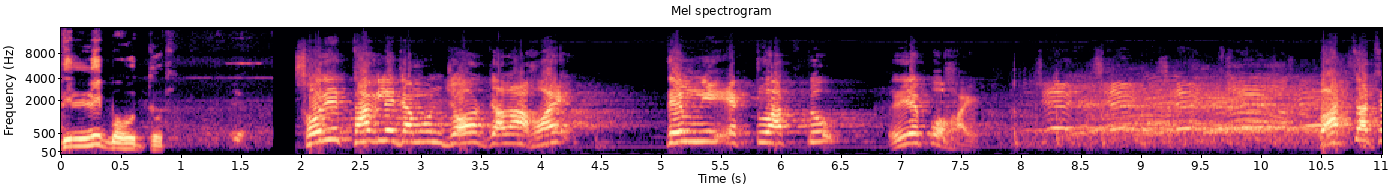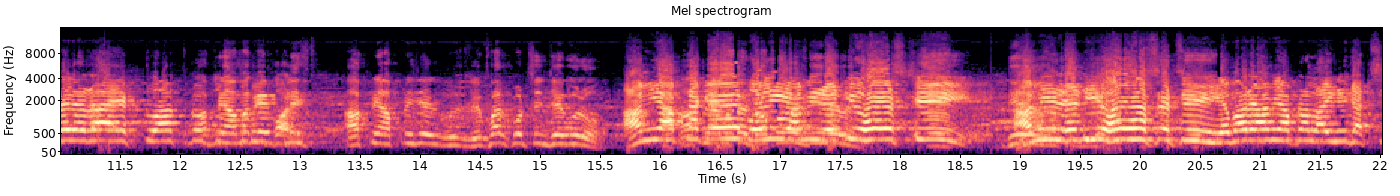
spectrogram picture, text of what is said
দিল্লি বহুত দূর শরীর থাকলে যেমন জ্বর জ্বালা হয় তেমনি একটু আধটু রেপও হয়। বাচ্চা ছেলেরা একটু আধটু আপনি আমাকে আপনি আপনি যে রেফার করছেন যেগুলো আমি আপনাকে বলি আমি রেডি হয়ে এসেছি। আমি রেডি হয়ে এসেছি। এবারে আমি আপনার লাইনে যাচ্ছি।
